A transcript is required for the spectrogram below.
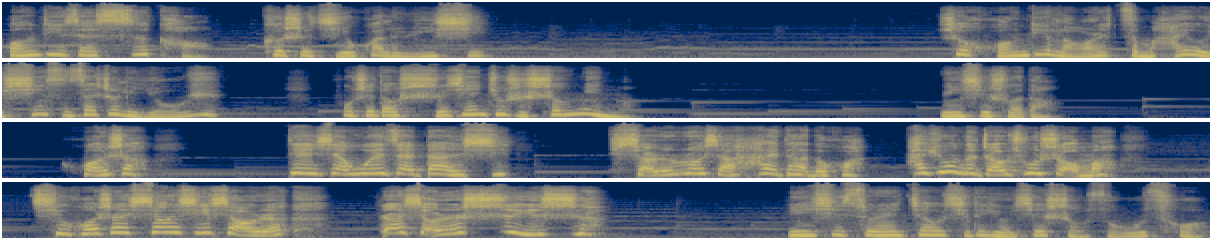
皇帝在思考，可是急坏了云溪。这皇帝老儿怎么还有心思在这里犹豫？不知道时间就是生命吗？云溪说道：“皇上，殿下危在旦夕，小人若想害他的话，还用得着出手吗？请皇上相信小人，让小人试一试。”云溪虽然焦急的有些手足无措，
